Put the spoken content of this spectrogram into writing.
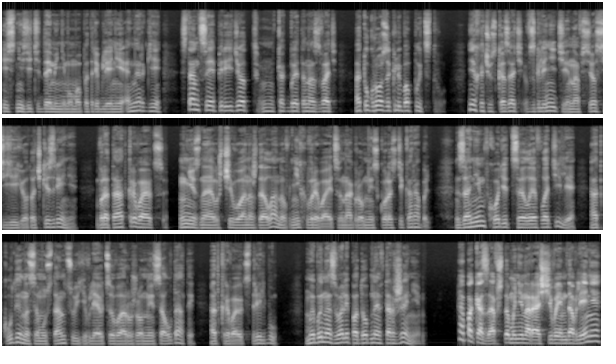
и снизить до минимума потребление энергии, станция перейдет, как бы это назвать, от угрозы к любопытству. Я хочу сказать, взгляните на все с ее точки зрения. Врата открываются. Не знаю уж, чего она ждала, но в них врывается на огромной скорости корабль. За ним входит целая флотилия, откуда на саму станцию являются вооруженные солдаты, открывают стрельбу. Мы бы назвали подобное вторжением. А показав, что мы не наращиваем давление,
